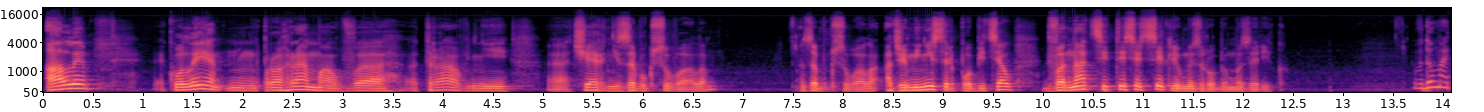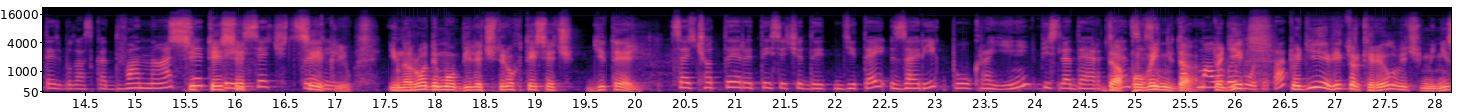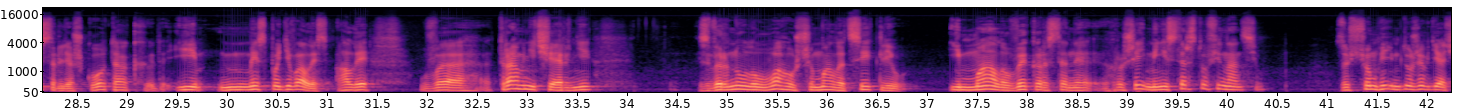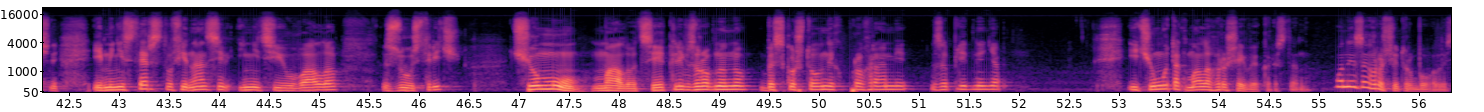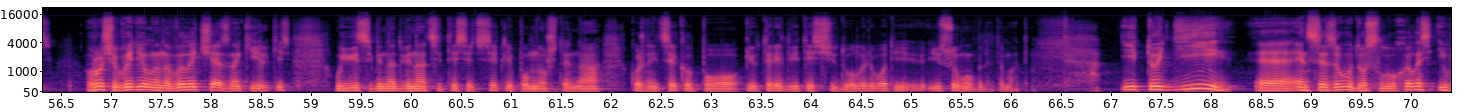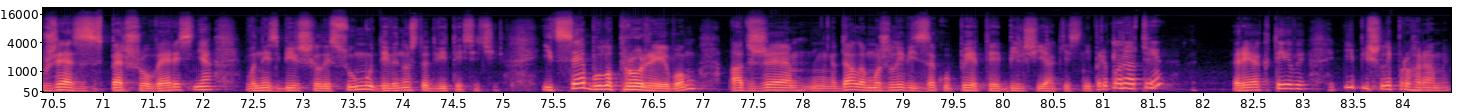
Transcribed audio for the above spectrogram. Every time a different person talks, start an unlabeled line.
Але коли програма в е, травні, е, червні забуксувала, забуксувала, адже міністр пообіцяв 12 тисяч циклів ми зробимо за рік.
Вдумайтесь, будь ласка, 12
Ці
тисяч циклів.
І народимо біля 4 тисяч дітей.
Це 4 тисячі дітей за рік по Україні після ДРТ.
Да, повинні,
так
да.
мало
тоді,
би бути, так?
Тоді Віктор Кирилович, міністр Ляшко, так. І ми сподівалися, але в травні-червні звернуло увагу, що мало циклів і мало використаних грошей Міністерство фінансів, за що ми їм дуже вдячні. І Міністерство фінансів ініціювало зустріч. Чому мало циклів зроблено безкоштовних в програмі запліднення? І чому так мало грошей використано? Вони за гроші турбувалися. Гроші виділена величезна кількість. Уявіть собі на 12 тисяч циклів, помножте на кожний цикл по півтори-дві тисячі доларів, от і, і суму будете мати. І тоді НСЗУ дослухалась, і вже з 1 вересня вони збільшили суму 92 тисячі. І це було проривом, адже дало можливість закупити більш якісні препарати реактиви і пішли програми.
